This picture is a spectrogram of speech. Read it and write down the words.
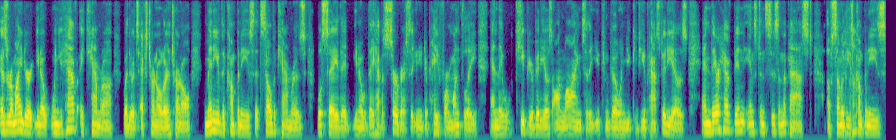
As a reminder, you know when you have a camera, whether it's external or internal, many of the companies that sell the cameras will say that you know they have a service that you need to pay for monthly, and they will keep your videos online so that you can go and you can view past videos. And there have been instances in the past of some of these companies,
